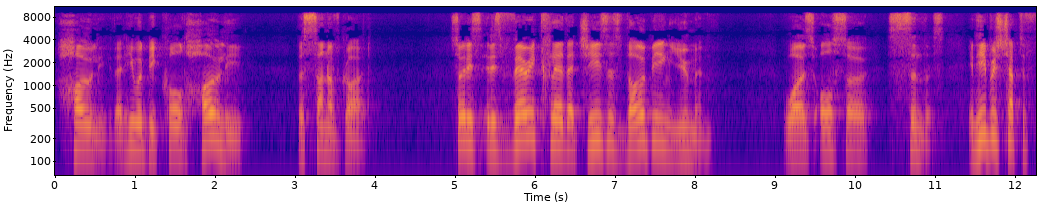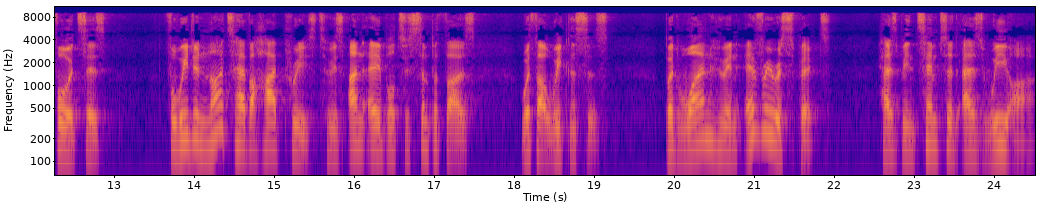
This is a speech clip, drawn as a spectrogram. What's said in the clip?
holy, that he would be called holy, the Son of God. So it is, it is very clear that Jesus, though being human, was also sinless. In Hebrews chapter 4, it says, For we do not have a high priest who is unable to sympathize with our weaknesses, but one who in every respect has been tempted as we are,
